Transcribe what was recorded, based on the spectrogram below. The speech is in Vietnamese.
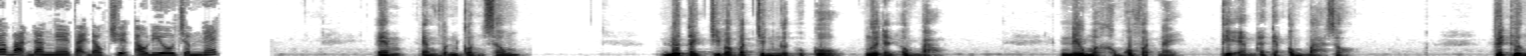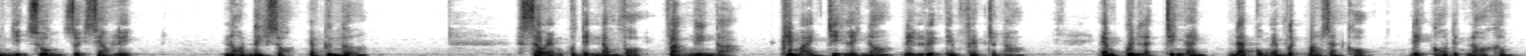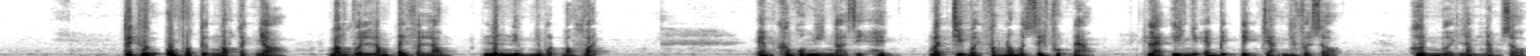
Các bạn đang nghe tại đọc chuyện audio.net Em, em vẫn còn sống. Đưa tay chỉ vào vật trên ngực của cô Người đàn ông bảo Nếu mà không có vật này Thì em đã theo ông bà rồi. Tuyết Hương nhìn xuống rồi reo lên Nó đây rồi em cứ ngỡ. Sao em có thể nóng vội và nghi ngờ Khi mà anh chỉ lấy nó để luyện thêm phép cho nó? Em quên là chính anh đã cùng em vượt bao gian khổ. Để có được nó không? Tuyết Hương ôm pho tượng ngọc thạch nhỏ, Bằng vừa lóng tay vào lòng, Nâng niu như một báu vật. Em không có nghi ngờ gì hết, Mà chỉ bởi phăng nó một giây phút nào, Là y như em bị tình trạng như vừa rồi. Hơn 15 năm rồi,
